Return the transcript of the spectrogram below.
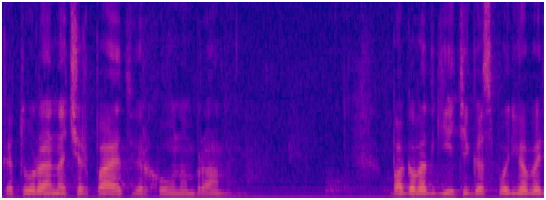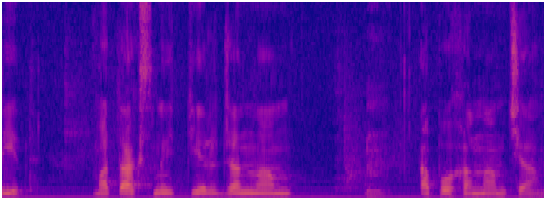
которую она черпает в Верховном Брамане. В Бхагавадгите Господь говорит «Матак смритир джаннам апоханам чам».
